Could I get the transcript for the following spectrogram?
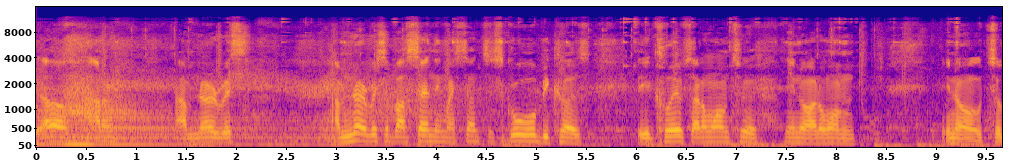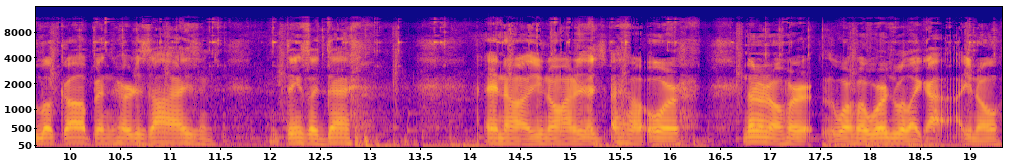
oh, I don't, I'm nervous. I'm nervous about sending my son to school because the eclipse. I don't want him to, you know, I don't want him, you know, to look up and hurt his eyes and, and things like that. And uh, you know, uh, or no, no, no. Her, well, her words were like, uh, you know,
